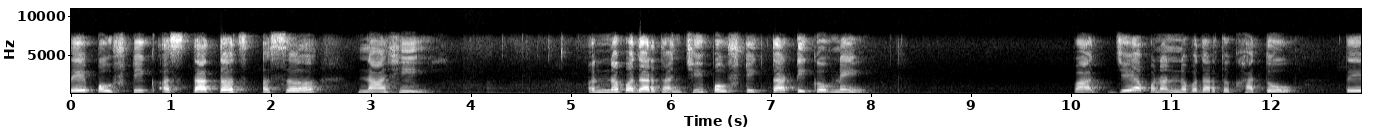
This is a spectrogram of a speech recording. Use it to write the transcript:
ते पौष्टिक असतातच असं नाही. अन्नपदार्थांची पौष्टिकता टिकवणे. पा जे आपण अन्नपदार्थ खातो ते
